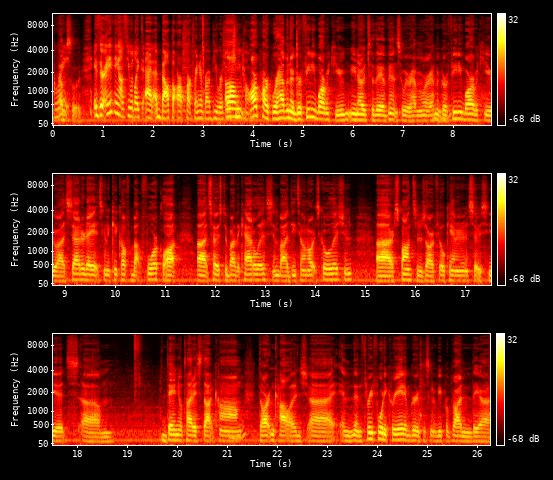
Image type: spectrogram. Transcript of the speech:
Great. Absolutely. Is there anything else you would like to add about the art park for any of our viewers watching Um, home? our park, we're having a graffiti barbecue, you know, to the events we were having. We're Mm-hmm. having a graffiti barbecue uh, Saturday. It's going to kick off about 4 o'clock. Uh, it's hosted by the Catalyst and by Detailed Arts Coalition. Uh, our sponsors are Phil Cannon and Associates, um, DanielTitus.com, Mm-hmm. Darton College, uh, and then 340 Creative Group is going to be providing the uh,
